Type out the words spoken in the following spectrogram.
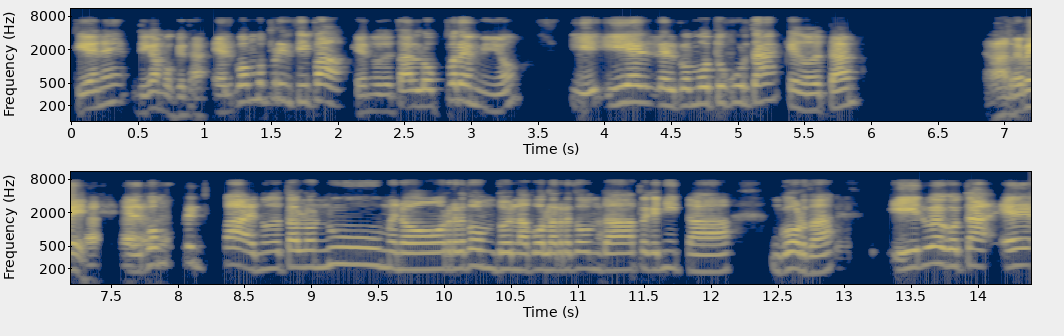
tiene, digamos que está el bombo principal, que es donde están los premios, y, y el, el bombo tucurta, que es donde están al revés. Ah, El ah, bombo principal es donde están los números redondos en la bola redonda, pequeñita, gorda. Y luego está el,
